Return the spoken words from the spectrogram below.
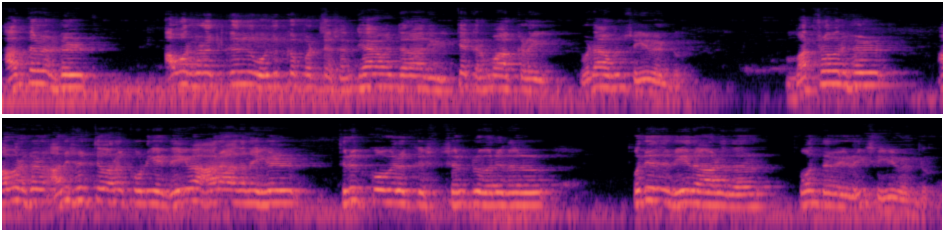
அந்தணர்கள் அவர்களுக்கு ஒதுக்கப்பட்ட சந்தியாவந்தனாதி நித்திய கர்மாக்களை விடாமல் செய்ய வேண்டும். மற்றவர்கள் அவர்கள் அனுசரித்து வரக்கூடிய தெய்வ ஆராதனைகள் திருக்கோவிலுக்கு சென்று வருதல் புனித நீராடுதல் போன்றவைகளை செய்ய வேண்டும்.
